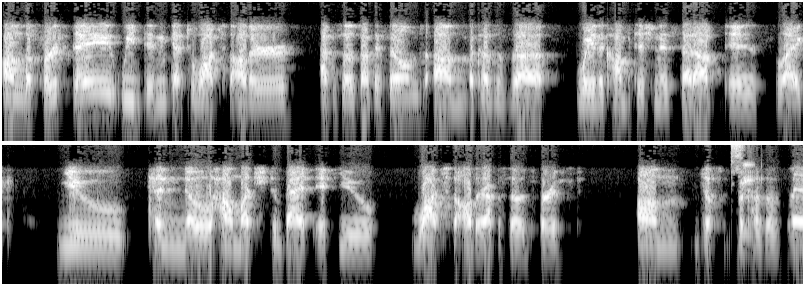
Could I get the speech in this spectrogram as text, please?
On the first day, we didn't get to watch the other episodes that they filmed um, because of the way the competition is set up is like you can know how much to bet if you watch the other episodes first um, just because of the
